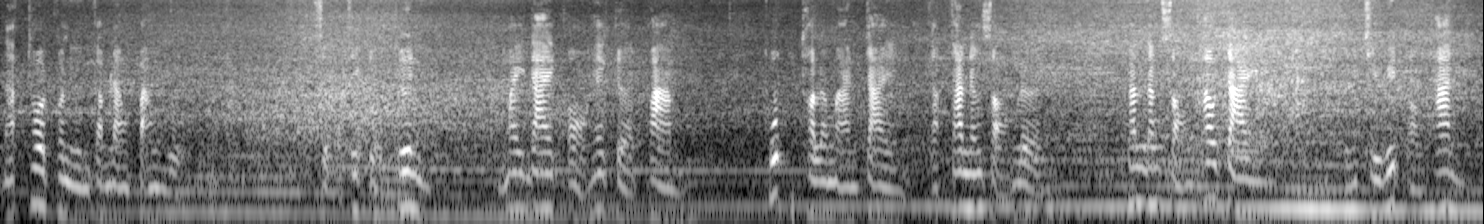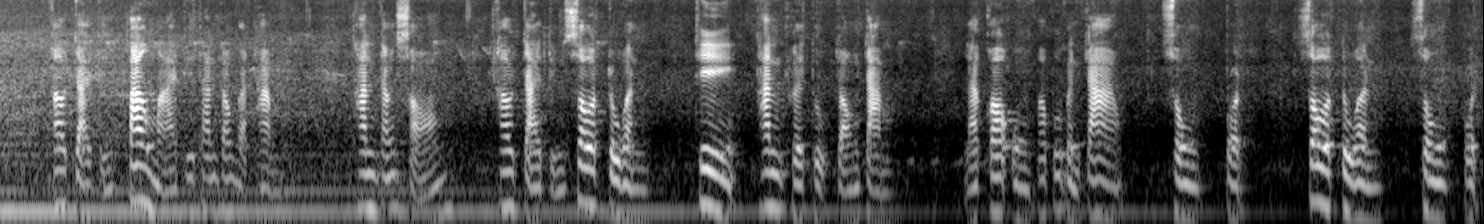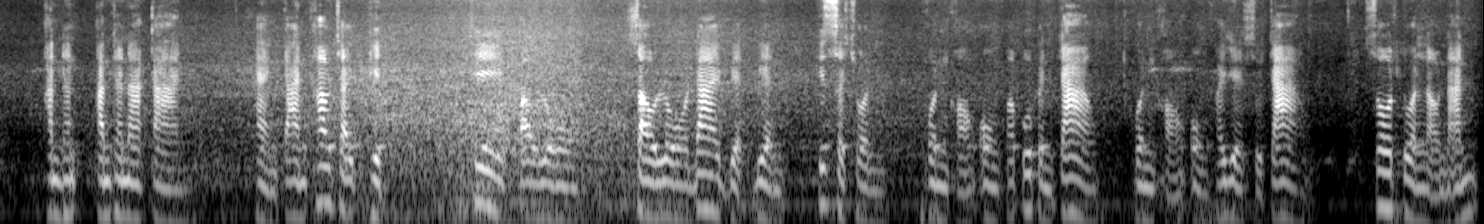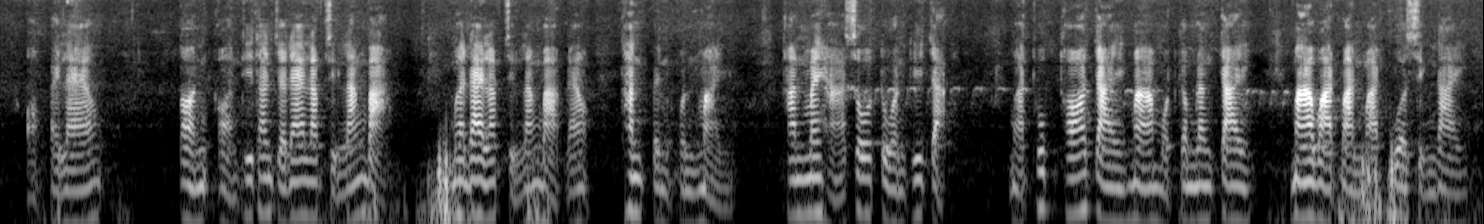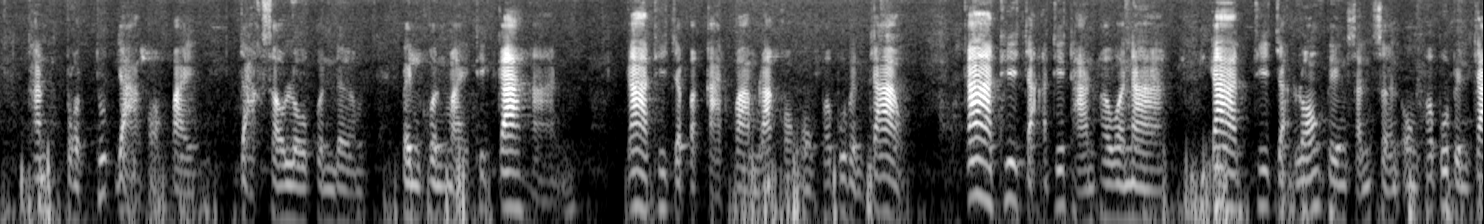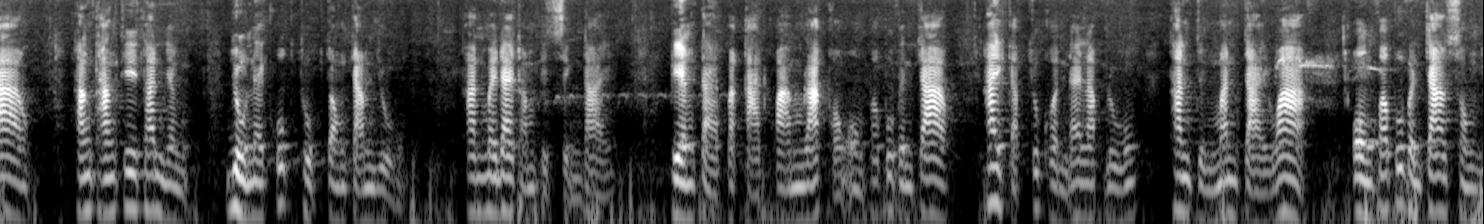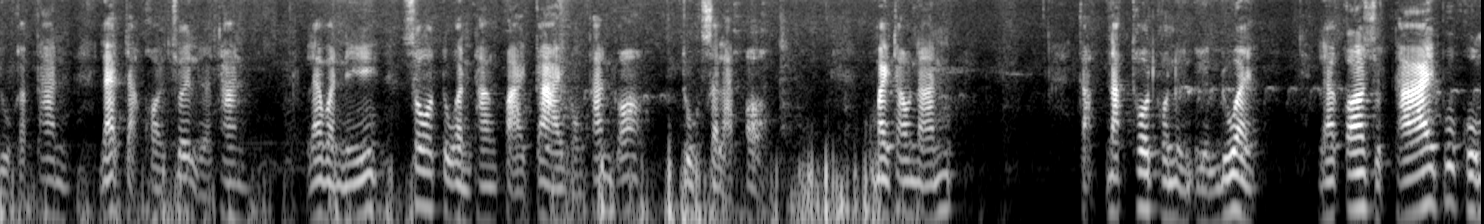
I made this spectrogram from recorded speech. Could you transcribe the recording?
นักโทษคนอื่นกำลังฟังอยู่ สิ่งที่เกิดขึ้น ไม่ได้ก่อให้เกิดความทุกข์ทรมานใจกับท่านทั้งสองเลย ท่านทั้งสองเข้าใจถึงชีวิตของท่าน เข้าใจถึงเป้าหมายที่ท่านต้องกระทำท่านทั้งสอง เข้าใจถึงโซ่ตรวนที่ท่านเคยถูกจองจำแล้วก็องค์พระผู้เป็นเจ้า ทรงปลดโซ่ตรวน ทรงปลดพันธพันธนาการ แห่งการเข้าใจผิดที่เปาโลเซาโลได้เบียดเบียนคริสชน คนขององค์พระผู้เป็นเจ้า คนขององค์พระเยซูเจ้า โซ่ตรวนเหล่านั้นออกไปแล้ว ตอนก่อนที่ท่านจะได้รับสินล้างบาป เมื่อได้รับสินล้างบาปแล้ว ท่านเป็นคนใหม่ ท่านไม่หาโซ่ตวนที่จะมาทุกข์ท้อใจมาหมดกำลังใจ มาหวาดหวั่นหวาดกลัวสิ่งใด ท่านปลดทุกอย่างออกไป จากซาโลคนเดิม เป็นคนใหม่ที่กล้าหาญกล้าที่จะประกาศความรักขององค์พระผู้เป็นเจ้ากล้าที่จะอธิษฐานภาวนากล้าที่จะร้องเพลงสรรเสริญองค์พระผู้เป็นเจ้า ทั้งๆทที่ท่านยังอยู่ในคุกถูกจองจำอยู่ ท่านไม่ได้ทำผิดสิ่งใด เพียงแต่ประกาศความรักขององค์พระผู้เป็นเจ้า ให้กับทุกคนได้รับรู้ ท่านจึงมั่นใจว่าองค์พระผู้เป็นเจ้าทรงอยู่กับท่าน และจะคอยช่วยเหลือท่าน และวันนี้โซ่ตวนทางฝ่ายกายของท่านก็ถูกสลัดออก ไม่เท่านั้นกับนักโทษคนอื่นๆด้วย แล้วก็สุดท้ายผู้คุม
